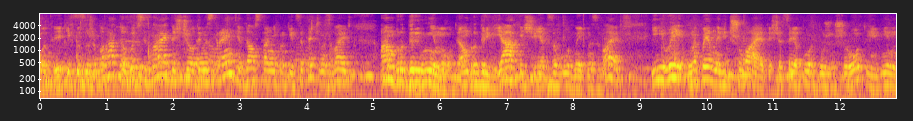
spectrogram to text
от, яких тут дуже багато, ви всі знаєте, що один із трендів да, останніх років це те, що називають амбродеревні амбродерев'яхи, ще як завгодно їх називають. І ви напевне відчуваєте, що цей акорд дуже широкий, він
